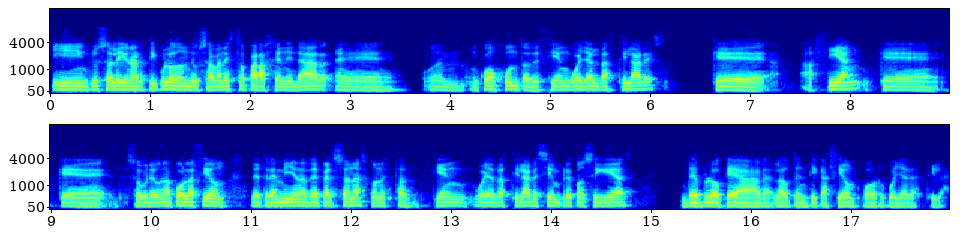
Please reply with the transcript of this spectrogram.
E incluso leí un artículo donde usaban esto para generar eh, un, conjunto de 100 huellas dactilares que hacían que, sobre una población de 3 millones de personas, con estas 100 huellas dactilares siempre conseguías desbloquear la autenticación por huella dactilar.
